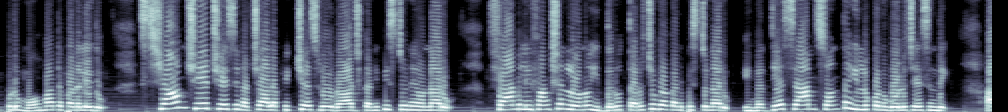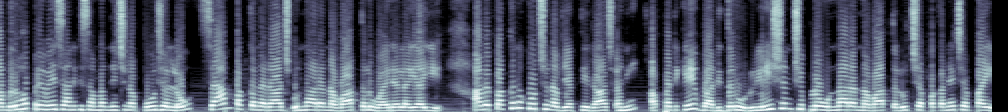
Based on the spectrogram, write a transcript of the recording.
ఎప్పుడు మొహమాట పడలేదు. శ్యామ్ షేర్ చేసిన చాలా పిక్చర్స్లో రాజ్ కనిపిస్తూనే ఉన్నారు. ఫ్యామిలీ ఫంక్షన్ లోనూ ఇద్దరు తరచుగా కనిపిస్తున్నారు. ఈ మధ్య శామ్ సొంత ఇల్లు కొనుగోలు చేసింది. ఆ గృహ ప్రవేశానికి సంబంధించిన పూజల్లో శామ్ పక్కన రాజ్ ఉన్నారన్న వార్తలు వైరల్ అయ్యాయి. ఆమె పక్కన కూర్చున్న వ్యక్తి రాజ్ అని అప్పటికే వారిద్దరూ రిలేషన్షిప్లో ఉన్నారన్న వార్తలు చెప్పకనే చెప్పాయి.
